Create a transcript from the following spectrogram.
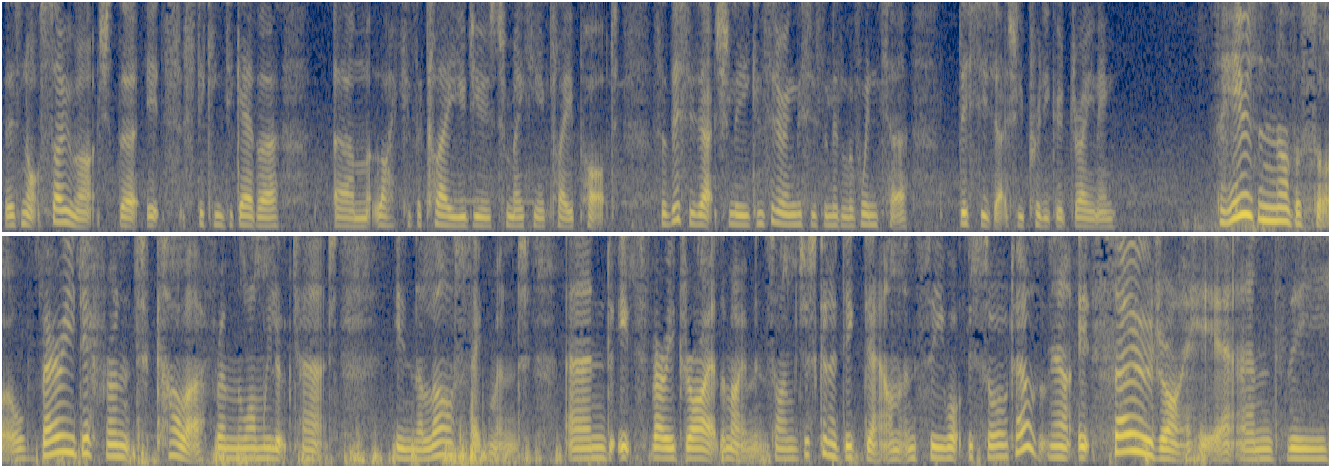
there's not so much that it's sticking together um, like the clay you'd use for making a clay pot. So this is actually, considering this is the middle of winter, this is actually pretty good draining. So here's another soil, very different colour from the one we looked at in the last segment, and it's very dry at the moment. So I'm just going to dig down and see what this soil tells us. Now it's so dry here, and the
